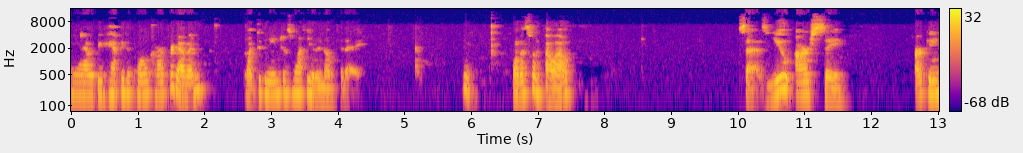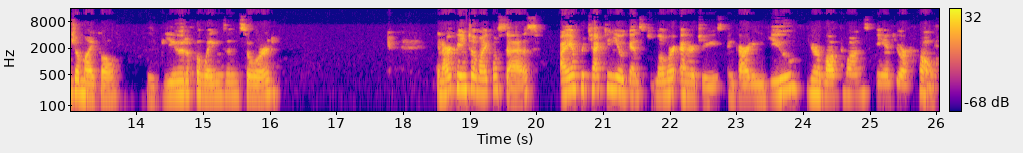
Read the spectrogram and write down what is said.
And I would be happy to pull a card for Devin. What do the angels want you to know today? Hmm. Well, this one fell out says, You are safe. Archangel Michael, his beautiful wings and sword. And Archangel Michael says, I am protecting you against lower energies and guarding you, your loved ones, and your home.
